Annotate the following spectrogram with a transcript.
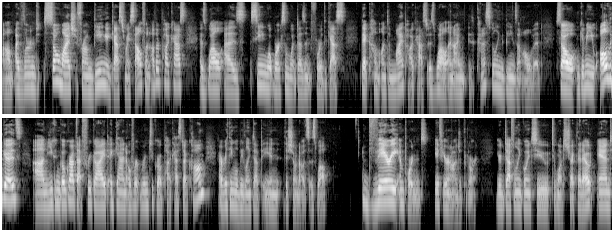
um, I've learned so much from being a guest myself on other podcasts, as well as seeing what works and what doesn't for the guests that come onto my podcast as well. And I'm kind of spilling the beans on all of it. So, giving you all the goods. Um, you can go grab that free guide again over at roomtogrowpodcast.com. Everything will be linked up in the show notes as well. Very important if you're an entrepreneur. You're definitely going to to want to check that out. And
